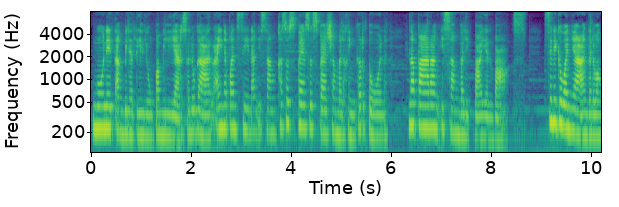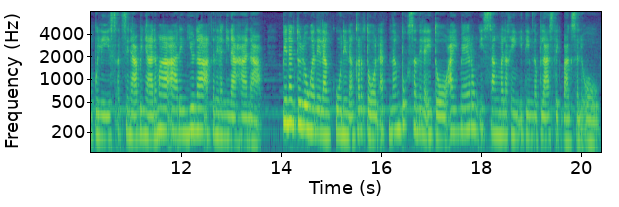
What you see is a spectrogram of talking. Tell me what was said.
Ngunit ang binatilyong pamilyar sa lugar ay napansin ang isang kasuspe-suspesyang malaking karton na parang isang balikbayan box. Sinigawan niya ang dalawang pulis at sinabi niya na maaaring yun na ang kanilang hinahanap. Pinagtulungan nilang kunin ang karton at nang buksan nila ito ay merong isang malaking itim na plastic bag sa loob.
